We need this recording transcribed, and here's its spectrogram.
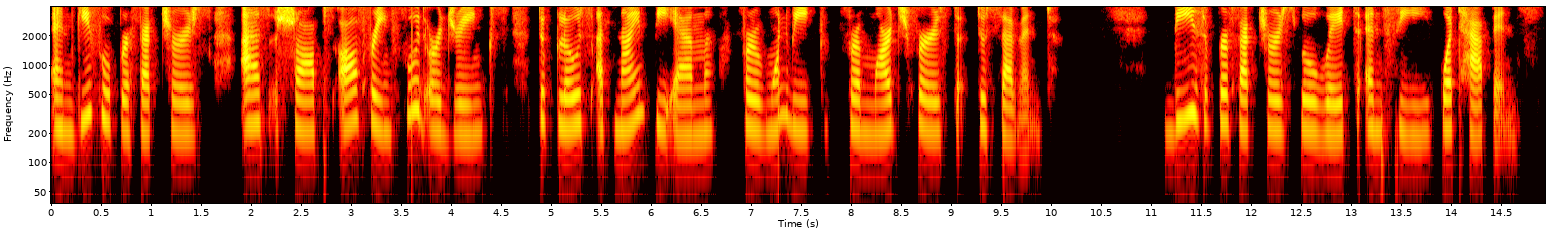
and Gifu prefectures asked shops offering food or drinks to close at 9 p.m. for one week from March 1st to 7th. These prefectures will wait and see what happens,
